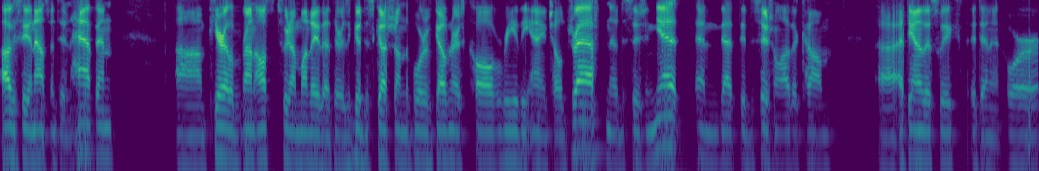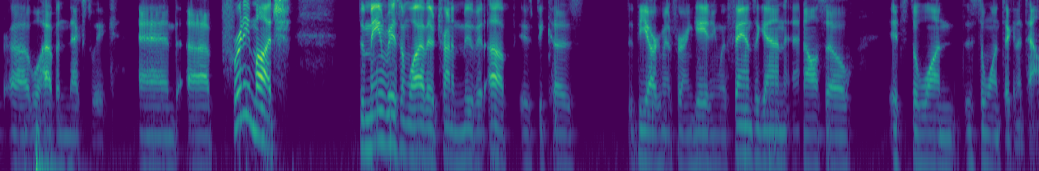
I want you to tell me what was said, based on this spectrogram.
Obviously, the announcement didn't happen. Um, Pierre LeBrun also tweeted on Monday that there was a good discussion on the Board of Governors call re the NHL draft. No decision yet, and that the decision will either come uh, at the end of this week. It didn't, or uh, will happen next week. And uh, pretty much, the main reason why they're trying to move it up is because the argument for engaging with fans again, and also it's the one it's the one ticket in town.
